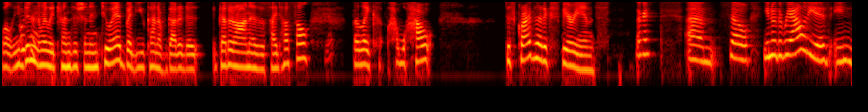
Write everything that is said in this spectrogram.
Well, you oh, didn't sure. really transition into it, but you kind of got it uh, got it on as a side hustle. Yep. But like, how, how Describe that experience. Okay. Um, so you know the reality is in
